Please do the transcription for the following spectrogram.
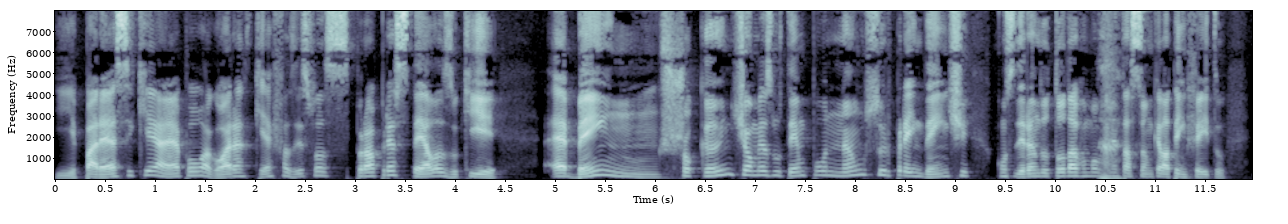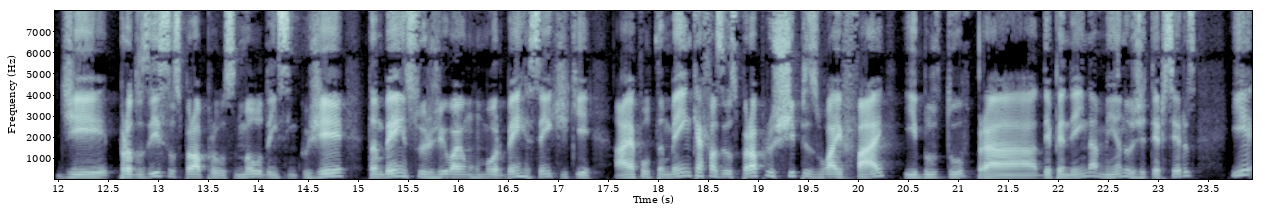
E parece que a Apple agora quer fazer suas próprias telas, o que é bem chocante ao mesmo tempo não surpreendente, considerando toda a movimentação que ela tem feito de produzir seus próprios modems 5G. Também surgiu aí um rumor bem recente de que a Apple também quer fazer os próprios chips Wi-Fi e Bluetooth para depender ainda menos de terceiros. E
